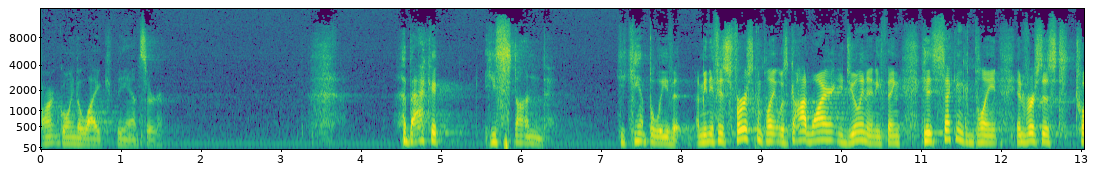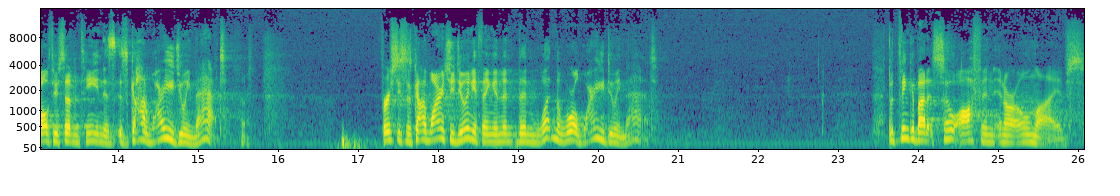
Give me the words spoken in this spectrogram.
aren't going to like the answer. Habakkuk, he's stunned. He can't believe it. I mean, if his first complaint was, God, why aren't you doing anything? His second complaint in verses 12 through 17 is, is God, why are you doing that? First, he says, God, why aren't you doing anything? And then, then what in the world? Why are you doing that? But think about it so often in our own lives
